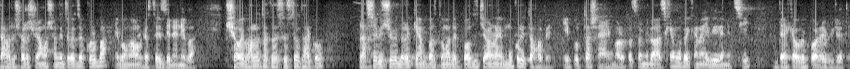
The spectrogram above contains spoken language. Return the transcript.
তাহলে সরাসরি আমার সঙ্গে যোগাযোগ করবা এবং আমার কাছ থেকে জেনে নেবা। সবাই ভালো থাকো, সুস্থ থাকো। রাজশাহী বিশ্ববিদ্যালয়ের ক্যাম্পাস তোমাদের পদচারণায় মুখরিত হবে। এই প্রত্যাশায় মারুফ হাসান মিলু আজকের মতো এখানে বিদায় নিচ্ছি। দেখা হবে পরের ভিডিওতে।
